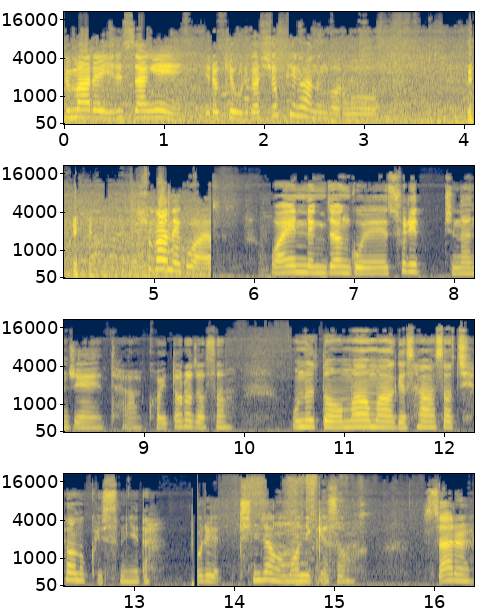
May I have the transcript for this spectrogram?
주말의 일상이 이렇게 우리가 쇼핑하는 거로 휴가 내고 와요. 와인 냉장고에 술이 지난주에 다 거의 떨어져서 오늘 또 어마어마하게 사와서 채워놓고 있습니다. 우리 친정 어머니께서 쌀을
